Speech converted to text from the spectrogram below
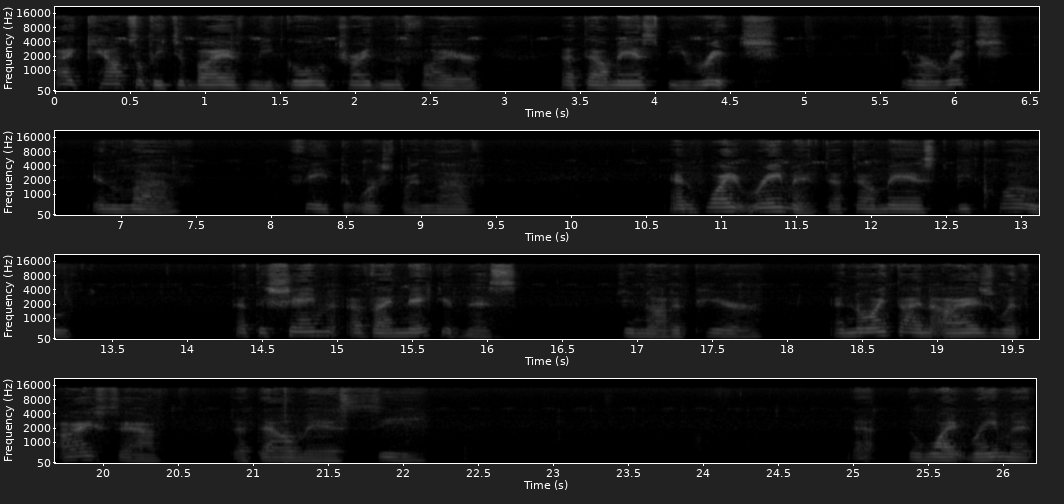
I counsel thee to buy of me gold tried in the fire, that thou mayest be rich. You are rich in love, faith that works by love, and white raiment, that thou mayest be clothed, that the shame of thy nakedness do not appear. Anoint thine eyes with eye salve, that thou mayest see the white raiment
